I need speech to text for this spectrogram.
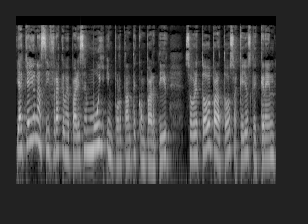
Y aquí hay una cifra que me parece muy importante compartir, sobre todo para todos aquellos que creen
